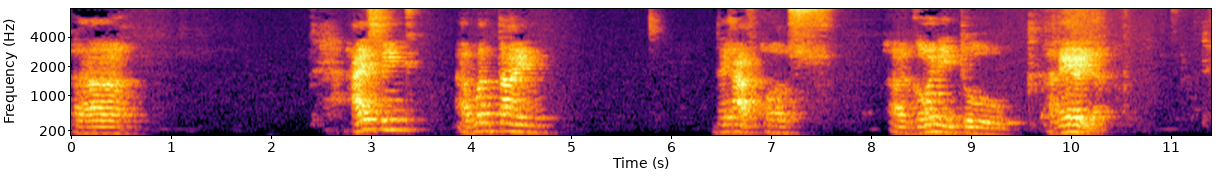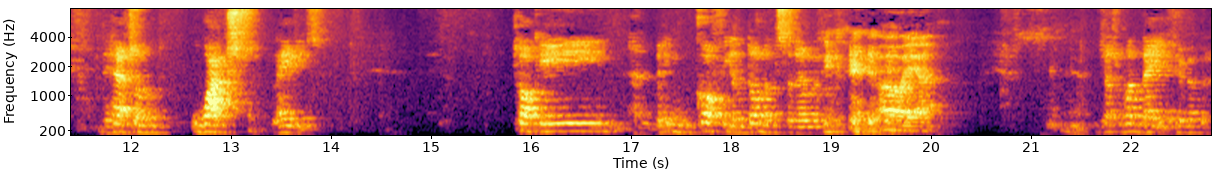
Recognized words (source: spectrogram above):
Uh, I think at one time they have us uh, going into an area. They have some wax ladies talking and bringing coffee and donuts and everything. Oh yeah. Just one day, if you remember.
